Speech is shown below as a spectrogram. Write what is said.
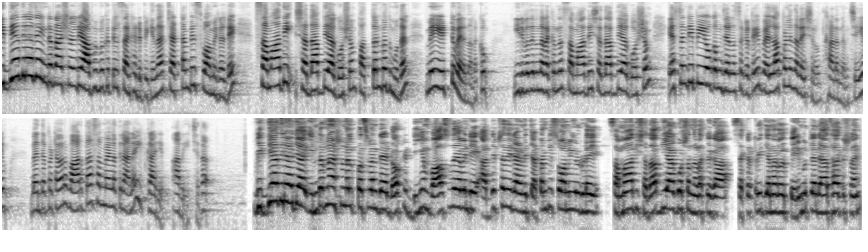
വിദ്യാധിരാജ ഇന്റർനാഷണലിന്റെ ആഭിമുഖ്യത്തിൽ സംഘടിപ്പിക്കുന്ന ചട്ടമ്പി സ്വാമികളുടെ സമാധി ശതാബ്ദി ആഘോഷം പത്തൊൻപത് മുതൽ മെയ് എട്ട് വരെ നടക്കും. ഇരുപതിന് നടക്കുന്ന സമാധി ശതാബ്ദി ആഘോഷം എസ് എൻ ഡി പി യോഗം ജനറൽ സെക്രട്ടറി വെള്ളാപ്പള്ളി നടേശൻ ഉദ്ഘാടനം ചെയ്യും. ബന്ധപ്പെട്ടവർ വാർത്താ സമ്മേളനത്തിലാണ് ഇക്കാര്യം അറിയിച്ചത്. Vidyadhiraja international president doctor D M വാസുദേവന്റെ അധ്യക്ഷതയിലാണ് ചട്ടമ്പി സ്വാമികളുടെ സമാധി ശതാബ്ദി ആഘോഷം നടക്കുക. സെക്രട്ടറി ജനറൽ പെരുമുറ്റൻ രാധാകൃഷ്ണൻ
